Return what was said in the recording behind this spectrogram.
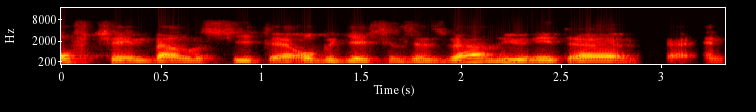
off chain balance sheet uh, obligations as well. You need uh, an,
